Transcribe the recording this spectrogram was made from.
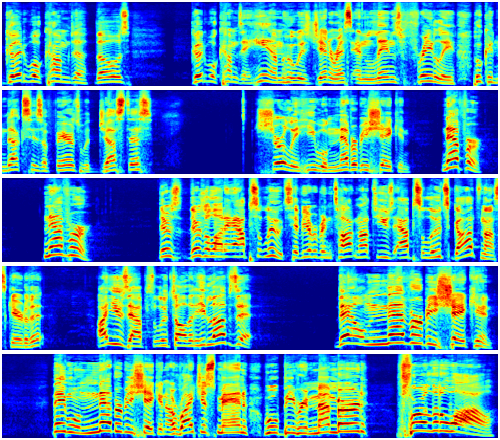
good will come to those good will come to him who is generous and lends freely, who conducts his affairs with justice surely he will never be shaken. Never. Never. There's, there's a lot of absolutes. Have you ever been taught not to use absolutes? God's not scared of it. I use absolutes all that he loves it. They'll never be shaken. They will never be shaken. A righteous man will be remembered for a little while.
